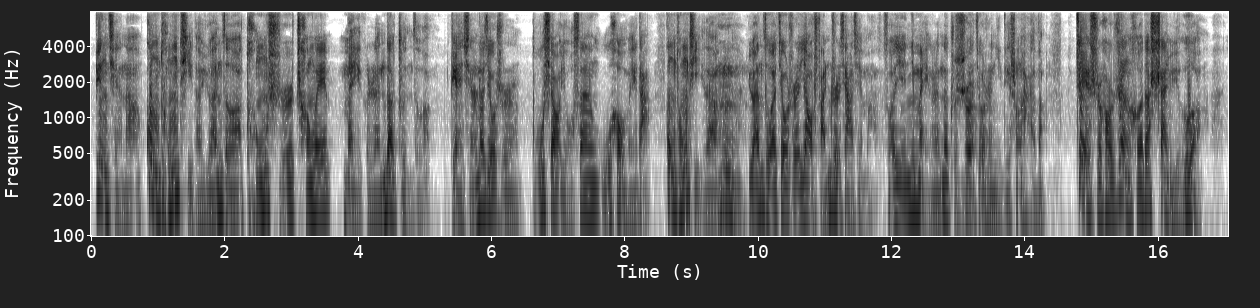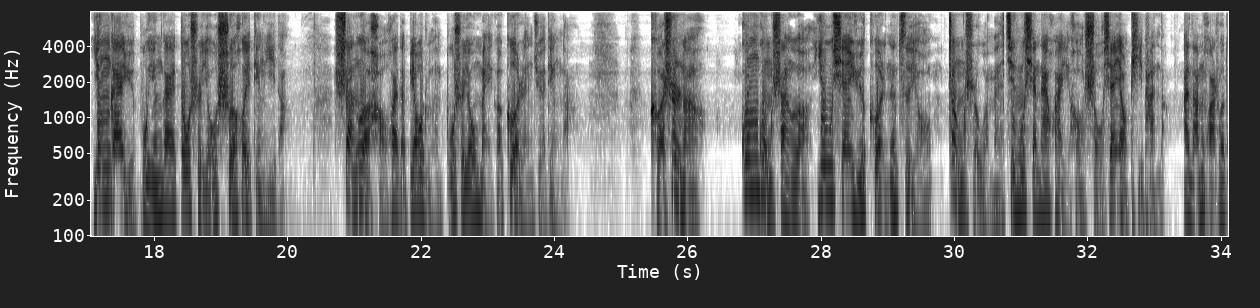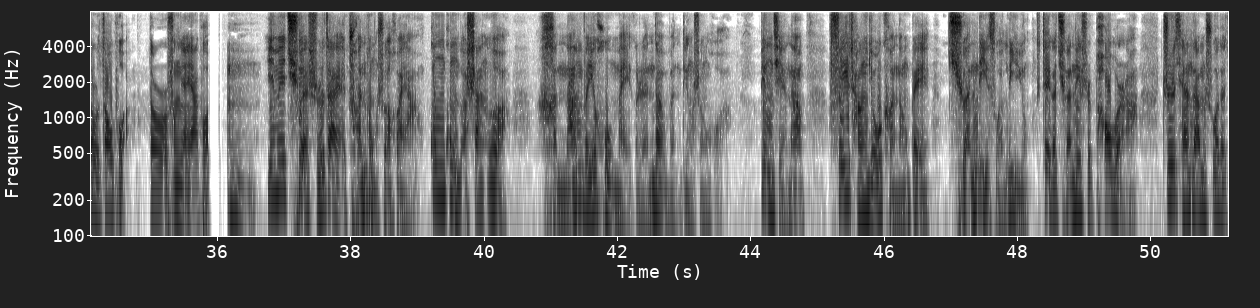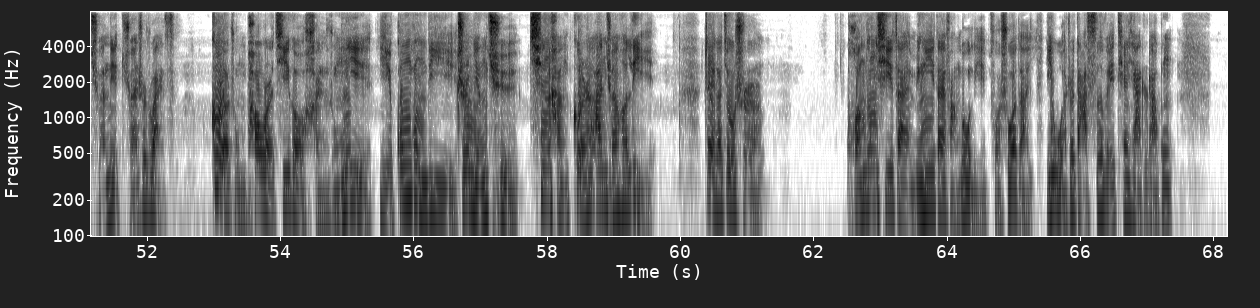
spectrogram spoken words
并且呢，共同体的原则同时成为每个人的准则。典型的就是“不孝有三，无后为大”。共同体的原则就是要繁殖下去嘛，所以你每个人的准则就是你得生孩子。这时候，任何的善与恶、应该与不应该，都是由社会定义的。善恶好坏的标准不是由每个个人决定的，可是呢，公共善恶优先于个人的自由，正是我们进入现代化以后首先要批判的。按咱们话说，都是糟粕，都是封建压迫。嗯，因为确实在传统社会啊，公共的善恶很难维护每个人的稳定生活，并且呢。非常有可能被权力所利用，这个权力是 power 啊。之前咱们说的权力全是 rights，各种 power 机构很容易以公共利益之名去侵害个人安全和利益。这个就是黄宗羲在《名医代访录》里所说的“以我之大私为天下之大公”。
